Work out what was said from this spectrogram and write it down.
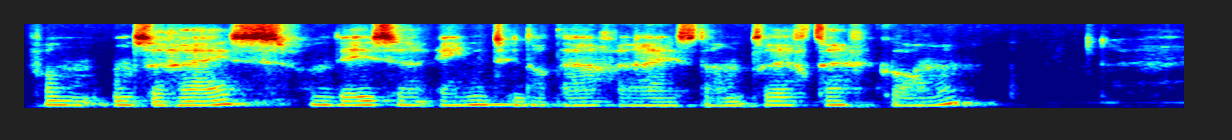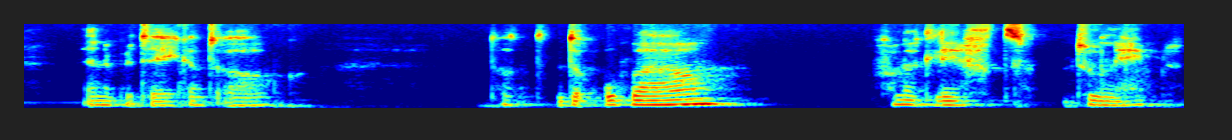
van onze reis, van deze 21 dagen reis, dan terecht zijn gekomen. En dat betekent ook dat de opbouw van het licht toeneemt.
